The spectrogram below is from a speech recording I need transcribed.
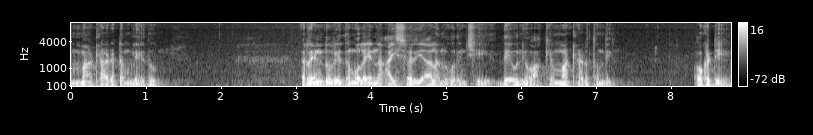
మాట్లాడటం లేదు. రెండు విధములైన ఐశ్వర్యాలను గురించి దేవుని వాక్యం మాట్లాడుతుంది. ఒకటి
